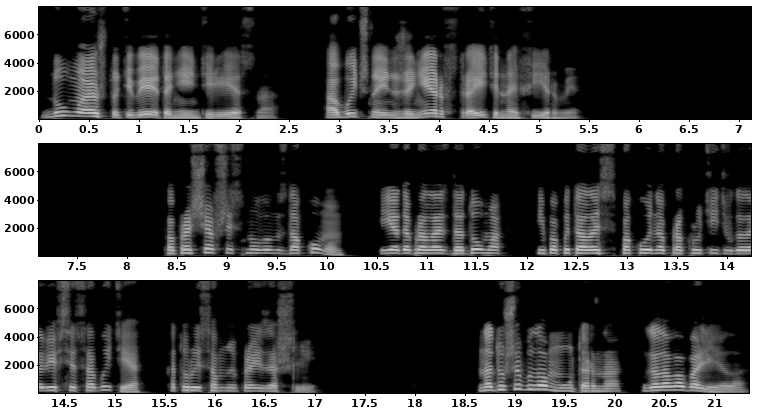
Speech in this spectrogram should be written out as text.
«Думаю, что тебе это не интересно. Обычный инженер в строительной фирме. Попрощавшись с новым знакомым, я добралась до дома и попыталась спокойно прокрутить в голове все события, которые со мной произошли. На душе было муторно, голова болела.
